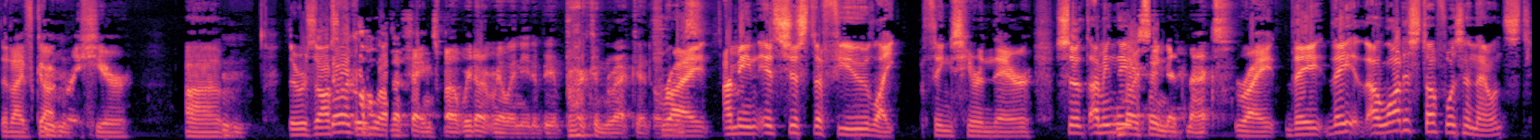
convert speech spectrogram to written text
that I've got Mhm. right here. Um, Mhm. There was also There a couple other things, but we don't really need to be a broken record. on this. Right. I mean, it's just a few like things here and there. So I mean, they Mostly knickknacks. right. They they a lot of stuff was announced,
